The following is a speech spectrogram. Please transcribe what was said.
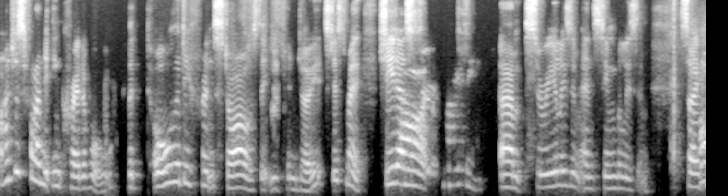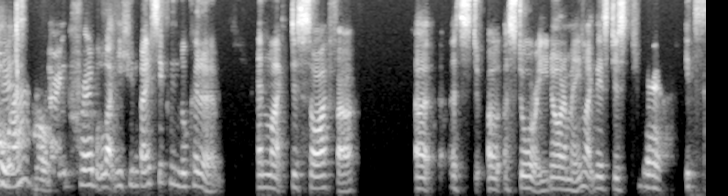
I just find it incredible that all the different styles that you can do. It's just amazing. She does oh, um, surrealism and symbolism. So oh, wow. are incredible. Like you can basically look at it and like decipher a, a, a, story. You know what I mean? Like there's just yeah it's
